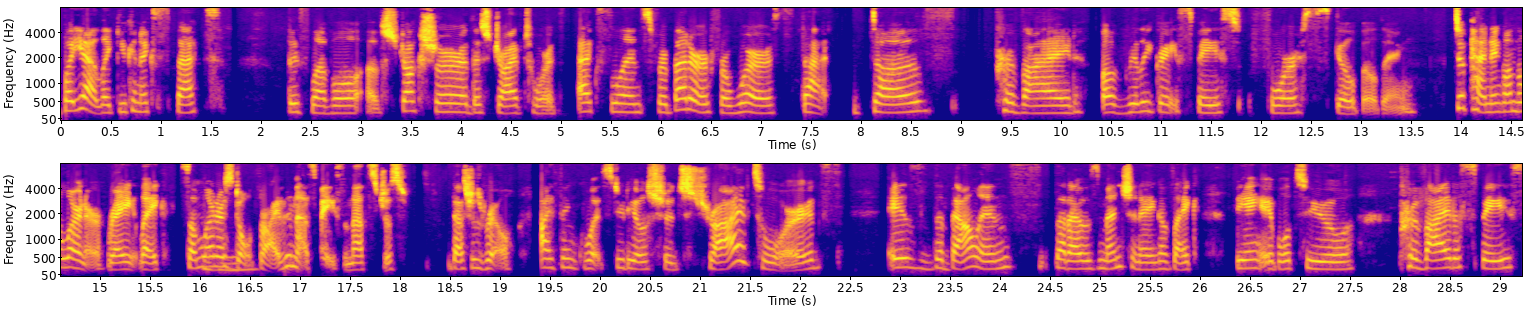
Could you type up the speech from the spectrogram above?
But yeah, like you can expect this level of structure, this drive towards excellence for better or for worse that does provide a really great space for skill building depending on the learner right like some mm-hmm. learners don't thrive in that space and that's just that's just real i think what studios should strive towards is the balance that i was mentioning of like being able to provide a space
